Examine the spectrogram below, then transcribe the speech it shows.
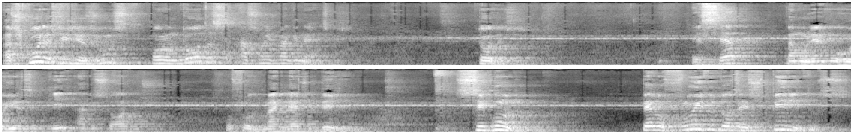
As curas de Jesus foram todas ações magnéticas. Todas. Exceto da mulher hemorroísa que absorve o fluido magnético dele. Segundo, pelo fluido dos espíritos,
